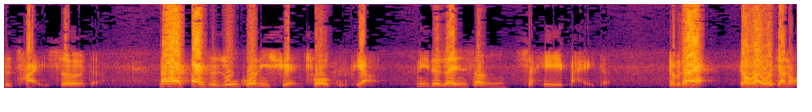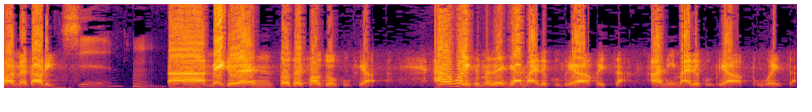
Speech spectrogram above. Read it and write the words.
是彩色的。那但是如果你选错股票，你的人生是黑白的，对不对？各位，我讲的话有没有道理？是，嗯，啊，每个人都在操作股票，啊，为什么人家买的股票会涨，啊，你买的股票不会涨？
